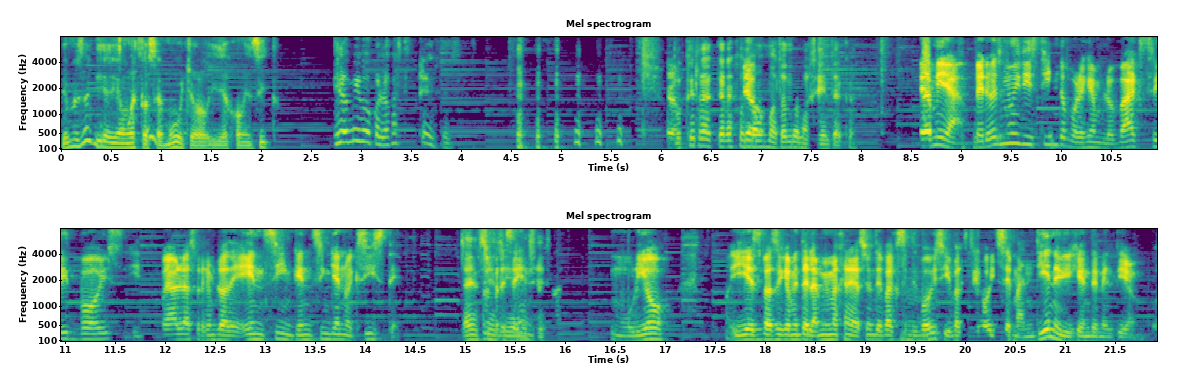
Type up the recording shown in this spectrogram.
Yo pensaba que ya había muerto hace mucho y de jovencito. Es lo mismo con los Boys. ¿Por qué ra- carajo Pero- estamos matando a la gente acá? Pero mira, pero es muy distinto, por ejemplo, Backstreet Boys, y tú hablas, por ejemplo, de NSYNC, NSYNC ya no existe. En su sí, en murió. Y es básicamente la misma generación de Backstreet. Boys y Backstreet Boys se mantiene vigente en el tiempo.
